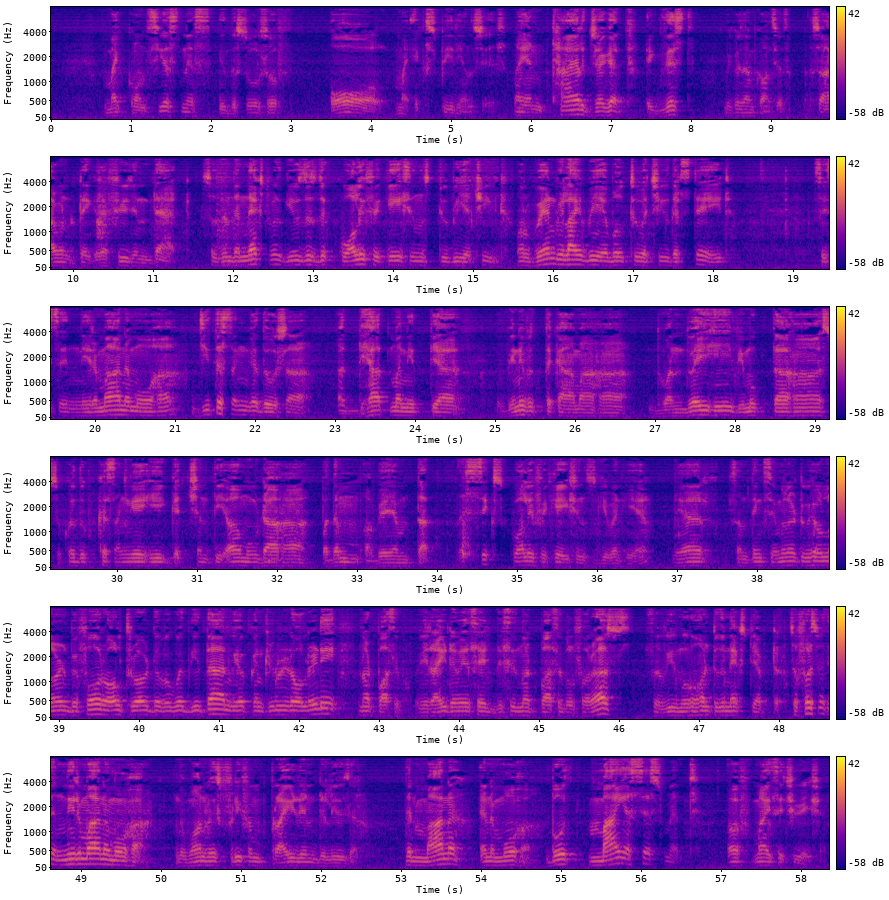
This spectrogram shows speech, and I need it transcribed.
My consciousness is the source of all my experiences. My entire Jagat exists because I'm conscious. So I want to take refuge in that. So then the next verse gives us the qualifications to be achieved. Or when will I be able to achieve that state? So it's a nirmana moha, jita sanga dosha, adhyatma nitya, vinivritta kamaha, द्वन्द्वैः विमुक्ताः सुखदुःखसङ्गैः गच्छन्ति अमूढाः padam अव्ययं tat. The six qualifications given here, they are something similar to we have learned before all throughout the Bhagavad Gita and we have concluded already, not possible. We right away said this is not possible for us, so we move on to the next chapter. So first was the Nirmana Moha, the one who is free from pride and delusion. Then Mana and Moha, both my assessment of my situation.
